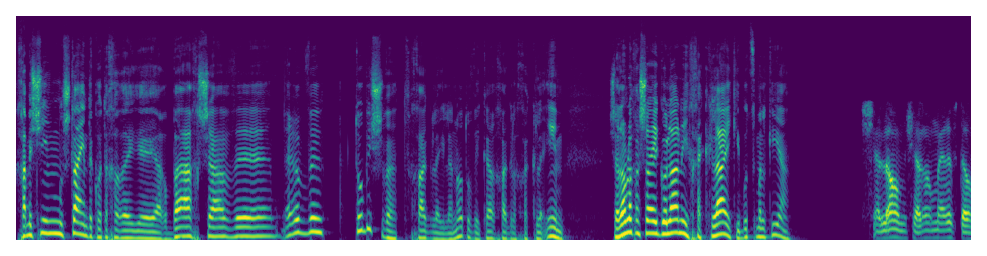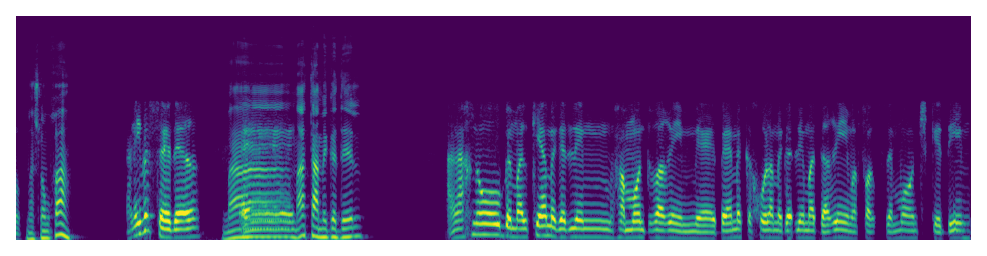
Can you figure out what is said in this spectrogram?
52 דקות אחרי 4 אה, עכשיו, אה, ערב אה, ט"ו בשבט, חג לאילנות ובעיקר חג לחקלאים. שלום לך שי גולני, חקלאי, קיבוץ מלכיה. שלום, שלום, ערב טוב. מה שלומך? אני בסדר. מה, אה, מה אתה מגדל? אנחנו במלכיה מגדלים המון דברים. אה, בעמק החולה מגדלים עדרים, אפרסמון, שקדים,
